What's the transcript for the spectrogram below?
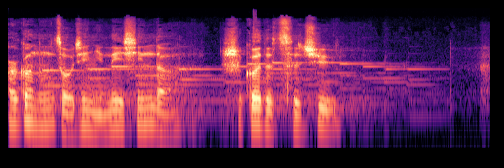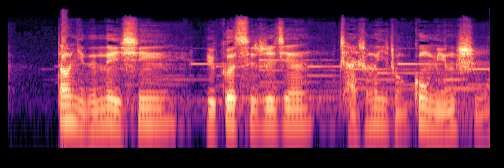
而更能走进你内心的是歌的词句。当你的内心与歌词之间产生了一种共鸣时，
